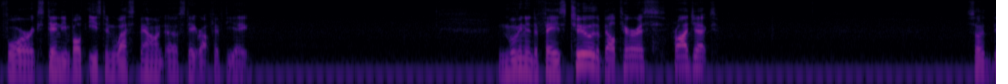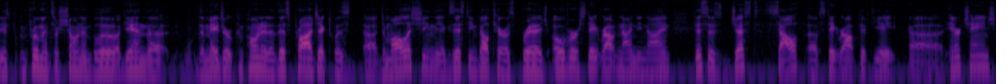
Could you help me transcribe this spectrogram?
for extending both east and westbound of State Route 58. Moving into phase two, the Belle Terrace project. So these improvements are shown in blue. Again, the the major component of this project was uh, demolishing the existing Belle Terrace Bridge over State Route 99. This is just south of State Route 58 uh, interchange.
